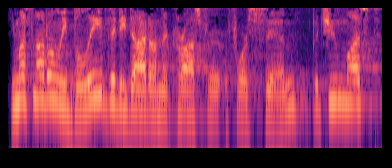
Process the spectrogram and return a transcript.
You must not only believe that he died on the cross for, for sin, but you must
